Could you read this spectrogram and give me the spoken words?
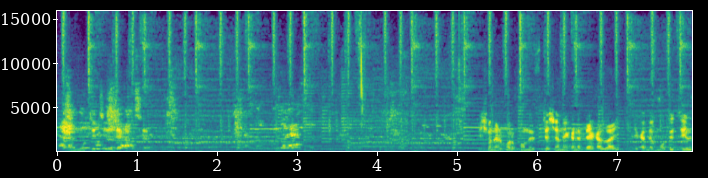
এখানে মতিঝিল দেখাচ্ছে। স্টেশনের পর কোন স্টেশন এখানে দেখা যায়। এখানে মতিঝিল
